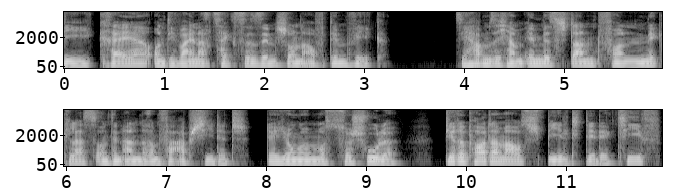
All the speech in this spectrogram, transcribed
Die Krähe und die Weihnachtshexe sind schon auf dem Weg. Sie haben sich am Imbissstand von Niklas und den anderen verabschiedet. Der Junge muss zur Schule. Die Reportermaus spielt Detektiv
